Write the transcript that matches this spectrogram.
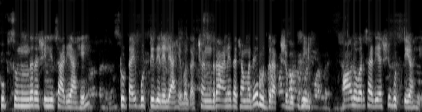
खूप सुंदर अशी ही साडी आहे. टू टाईप बुट्टी दिलेली आहे बघा. चंद्र आणि त्याच्यामध्ये रुद्राक्ष बुट्टी. ऑल ओव्हर साडी अशी बुट्टी आहे.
